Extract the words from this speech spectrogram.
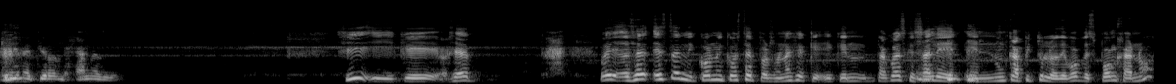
que viene de tierras lejanas, güey. Sí, y que, o sea, güey, o sea, es tan icónico este personaje que, que ¿te acuerdas que sale en, en un capítulo de Bob Esponja, no?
